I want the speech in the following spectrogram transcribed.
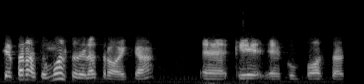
si è parlato molto della Troica, eh, che è composta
